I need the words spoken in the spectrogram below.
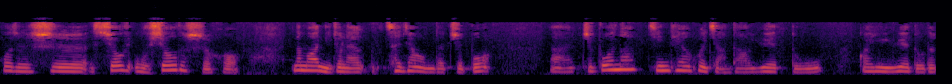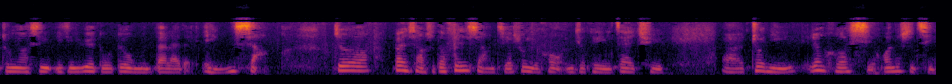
或者是休午休的时候，那么你就来参加我们的直播，呃，直播呢，今天会讲到阅读，关于阅读的重要性以及阅读对我们带来的影响。这半小时的分享结束以后，你就可以再去，呃，做你任何喜欢的事情。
